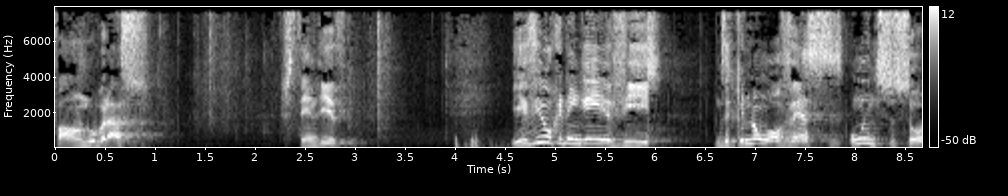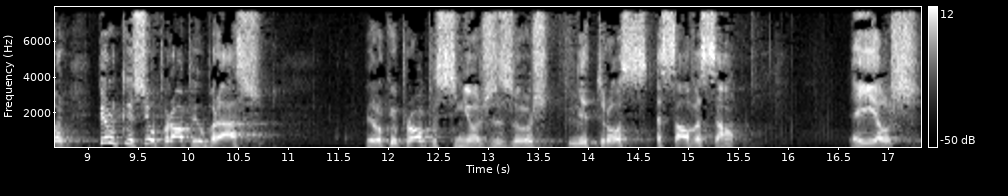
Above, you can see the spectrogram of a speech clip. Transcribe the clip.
Falam no braço estendido. E viu que ninguém havia de que não houvesse um intercessor, pelo que o seu próprio braço, pelo que o próprio Senhor Jesus lhe trouxe a salvação a eles.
